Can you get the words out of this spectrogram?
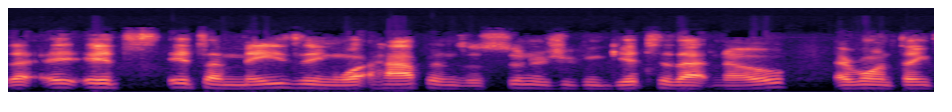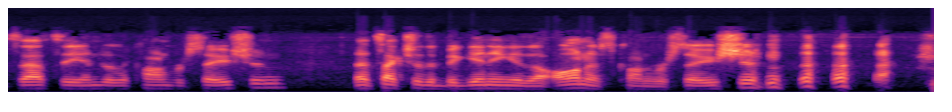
that it's it's amazing what happens as soon as you can get to that no. Everyone thinks that's the end of the conversation. That's actually the beginning of the honest conversation.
